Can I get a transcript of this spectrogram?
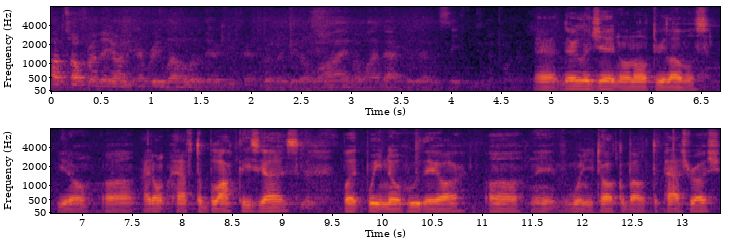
How tough are they on every level of their defense, whether it be the line, the linebackers, and the safeties and the corners? They're, they're legit on all three levels. You know, uh, I don't have to block these guys, but we know who they are uh, when you talk about the pass rush.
